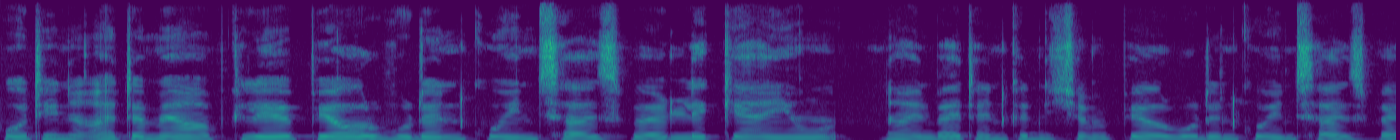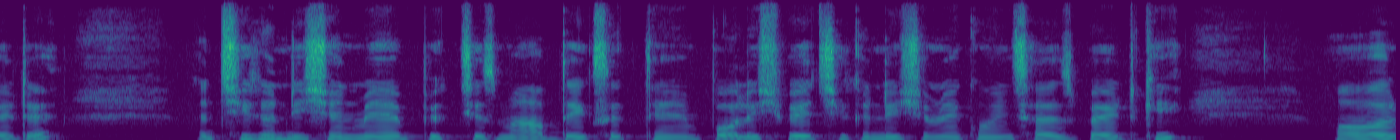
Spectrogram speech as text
fourteen item मैं आपके लिए pure wooden queen size bed लेके आई हूँ। नाइन बाई टेन कंडीशन में pure wooden queen size bed है। अच्छी कंडीशन में पिक्चर्स में आप देख सकते हैं। पॉलिश भी अच्छी कंडीशन में कोइन साइज़ बेड की। और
